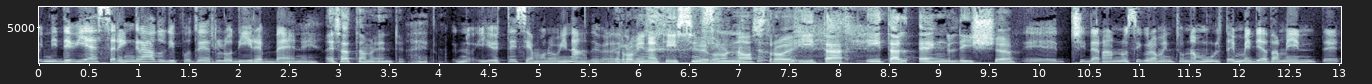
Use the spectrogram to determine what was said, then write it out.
Quindi devi essere in grado di poterlo dire bene. Esattamente. Eh, io e te siamo rovinate. Rovinatissime con il nostro Ita, Ital English. Eh, ci daranno sicuramente una multa immediatamente.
